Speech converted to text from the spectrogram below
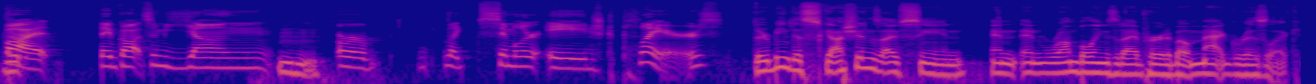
but they've got some young Mm-hmm. or like similar aged players. There have been discussions I've seen and, and rumblings that I've heard about Matt Grzelcyk.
